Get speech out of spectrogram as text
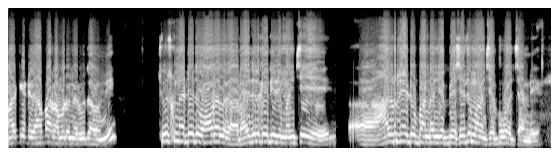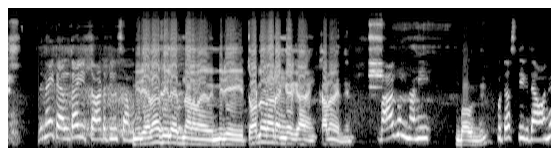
మార్కెట్ వ్యాపారాలు అమ్మడం జరుగుతూ ఉంది. చూసుకున్నట్టయితే ఓవరాల్గా రైతులకైతే ఇది మంచి ఆల్టర్నేటివ్ పంట అని చెప్పేసి అయితే మనం చెప్పుకోవచ్చు అండి మీరు ఎలా ఫీల్ అవుతున్నారు మీరు? ఈ తోటలో రావడానికి కారణం ఏంటి? బాగుందని. బాగుంది. ఫొటోస్ దిగుదామని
